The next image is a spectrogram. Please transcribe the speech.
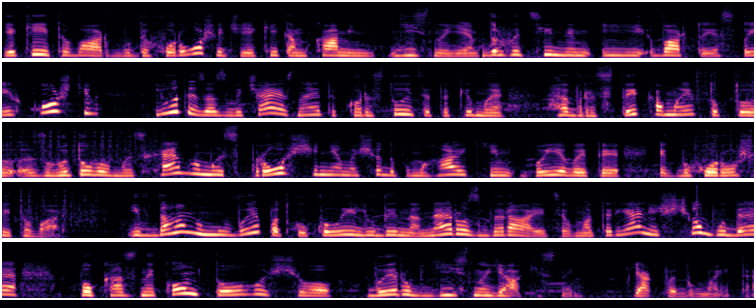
який товар буде хороший, чи який там камінь дійсно є дорогоцінним і вартує своїх коштів. Люди зазвичай, знаєте, користуються такими гевристиками, тобто з готовими схемами, спрощеннями, що допомагають їм виявити якби хороший товар. І в даному випадку, коли людина не розбирається в матеріалі, що буде показником того, що вироб дійсно якісний, як ви думаєте?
